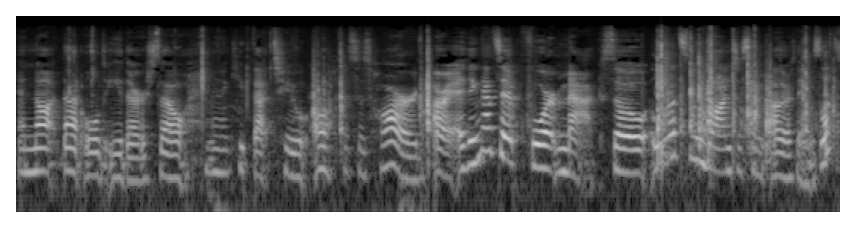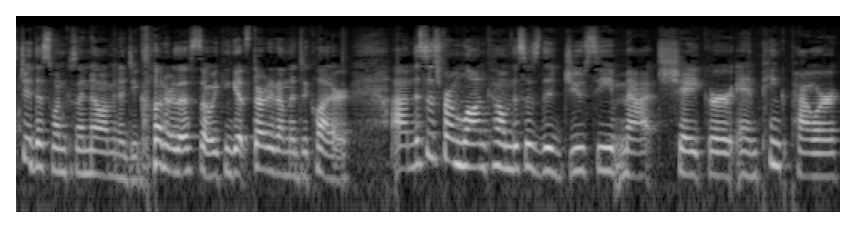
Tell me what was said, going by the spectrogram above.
And not that old either, so I'm going to keep that too. Oh, this is hard. All right, I think that's it for MAC. So let's move on to some other things. Let's do this one because I know I'm going to declutter this so we can get started on the declutter. Um, this is from Lancome. This is the Juicy Matte Shaker in Pink Power.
